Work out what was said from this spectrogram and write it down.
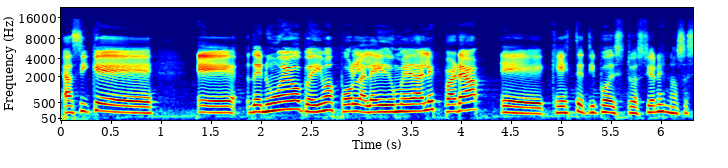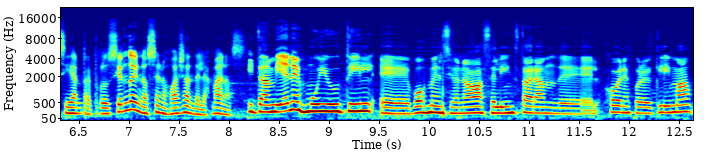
Así que, eh, de nuevo, pedimos por la ley de humedales para eh, que este tipo de situaciones no se sigan reproduciendo y no se nos vayan de las manos. Y también es muy útil, eh, vos mencionabas el Instagram de Jóvenes por el Clima,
